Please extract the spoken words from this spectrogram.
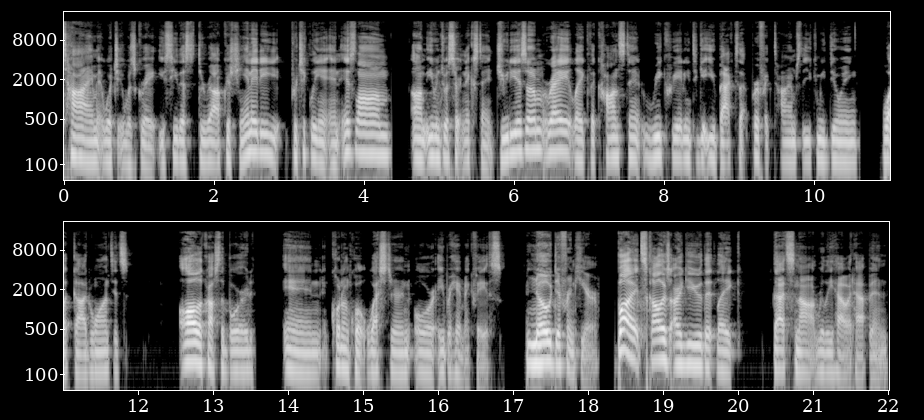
time at which it was great. You see this throughout Christianity, particularly in Islam, um, even to a certain extent, Judaism, right? Like the constant recreating to get you back to that perfect time so that you can be doing what God wants. It's all across the board in quote unquote Western or Abrahamic faiths. No different here. But scholars argue that, like, that's not really how it happened.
